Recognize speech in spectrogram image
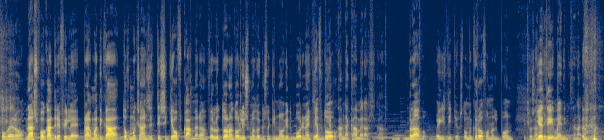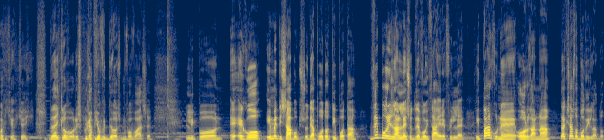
Φοβερό. Να σου πω κάτι, ρε φίλε. Πραγματικά το έχουμε ξαναζητήσει και off camera. Θέλω τώρα να το λύσουμε εδώ και στο κοινό γιατί μπορεί να έχει και Δεν αυτό. βλέπω καμιά κάμερα αρχικά. Μπράβο, έχεις δίκιο. Στο μικρόφωνο λοιπόν. Εκτός αν Γιατί- είναι κρυμμένη πουθενά καμία. όχι, όχι, όχι. Δεν θα κυκλοφορήσουμε κάποιο βίντεο, μην φοβάσαι. Λοιπόν, ε, εγώ είμαι της άποψης ότι από το τίποτα δεν μπορείς να λες ότι δεν βοηθάει, ρε φίλε. Υπάρχουν ε, όργανα, εντάξει, ας το ποδήλατο,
